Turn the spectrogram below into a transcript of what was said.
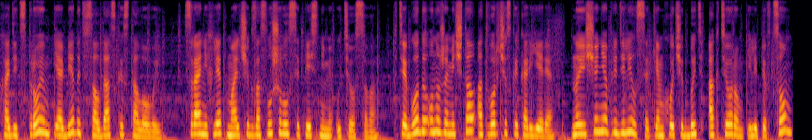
ходить строем и обедать в солдатской столовой. С ранних лет мальчик заслушивался песнями Утесова те годы он уже мечтал о творческой карьере, но еще не определился, кем хочет быть, актером или певцом,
